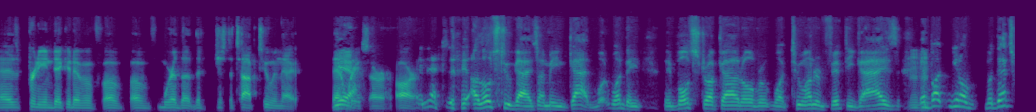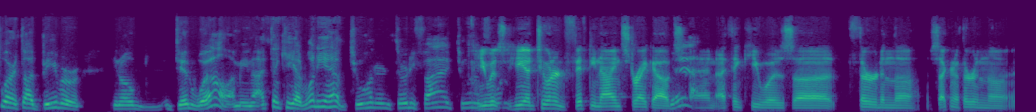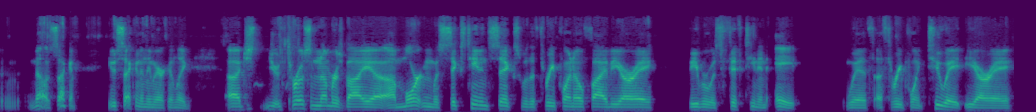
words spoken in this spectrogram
It's pretty indicative of, of, of where the, the just the top two in that that yeah. race are are. And that's, those two guys. I mean, God, what what they they both struck out over what 250 guys. Mm-hmm. And, but you know, but that's where I thought Bieber you know, did well. I mean, I think he had what do you have? Two hundred and thirty-five. He was he had two hundred fifty-nine strikeouts, yeah. and I think he was uh, third in the second or third in the no second. He was second in the American League. Uh, just you throw some numbers by. Uh, uh Morton was sixteen and six with a three point oh five ERA. Bieber was fifteen and eight with a three point two eight ERA.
